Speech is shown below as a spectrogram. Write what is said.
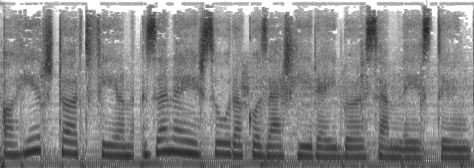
A Hírstart film, zene és szórakozás híreiből szemléztünk.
